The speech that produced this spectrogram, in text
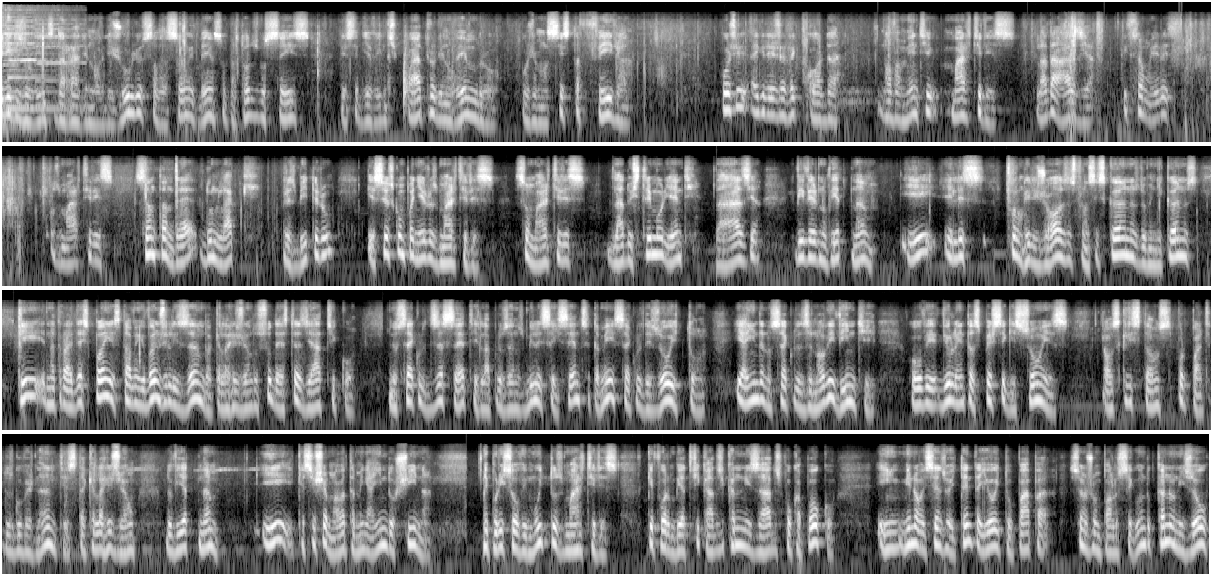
Queridos ouvintes da Rádio 9 de Julho, saudação e bênção para todos vocês nesse dia 24 de novembro. Hoje é uma sexta-feira. Hoje a igreja recorda novamente mártires lá da Ásia, e são eles os mártires Santo André Dunlac, presbítero, e seus companheiros mártires. São mártires lá do extremo oriente da Ásia, viver no Vietnã. E eles foram religiosos, franciscanos, dominicanos, que, naturais da Espanha, estavam evangelizando aquela região do Sudeste Asiático. No século XVII, lá para os anos 1600, e também século XVIII, e ainda no século XIX e XX, houve violentas perseguições aos cristãos por parte dos governantes daquela região do Vietnã e que se chamava também a Indochina. E por isso houve muitos mártires que foram beatificados e canonizados pouco a pouco. Em 1988, o Papa São João Paulo II canonizou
